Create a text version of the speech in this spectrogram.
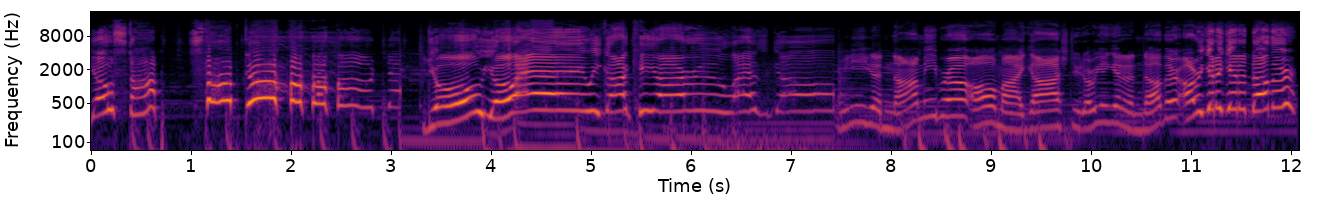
Yo, stop! Stop! Go! No! Yo, yo, hey! We got Kiaru! Let's go! We need a Nami, bro? Oh my gosh, dude. Are we gonna get another? Are we gonna get another?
